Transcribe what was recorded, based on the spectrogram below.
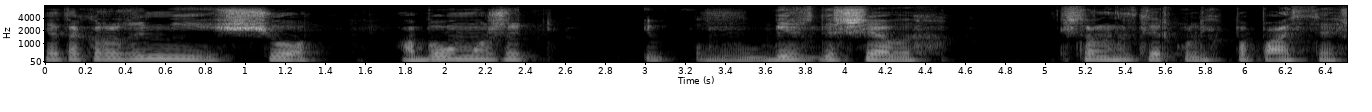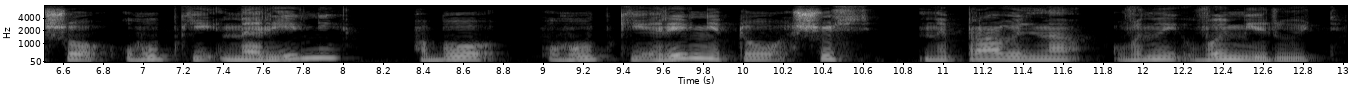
я так розумію, що або можуть в більш дешевих штангель-циркулях попасться, що губки не рівні, або губки рівні, то щось неправильно вони вимірюють.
